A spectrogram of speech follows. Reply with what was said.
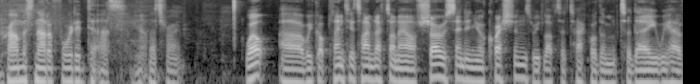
Promise not afforded to us. Yeah. That's right. Well, uh, we've got plenty of time left on our show. Send in your questions. We'd love to tackle them today. We have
